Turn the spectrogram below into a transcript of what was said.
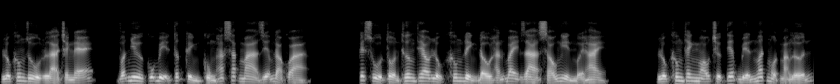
Lục không dù là tránh né, vẫn như cũng bị tức kình cùng hát sắc ma diễm đảo qua. Kết xù tổn thương theo lục không đỉnh đầu hắn bay ra sáu nghìn mười hai. Lục không thanh máu trực tiếp biến mất một mảng lớn.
